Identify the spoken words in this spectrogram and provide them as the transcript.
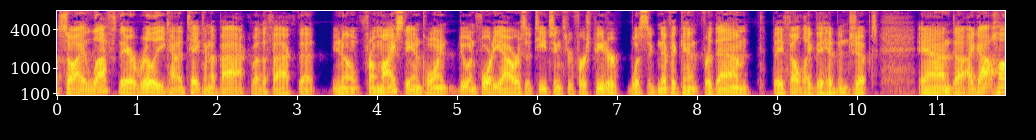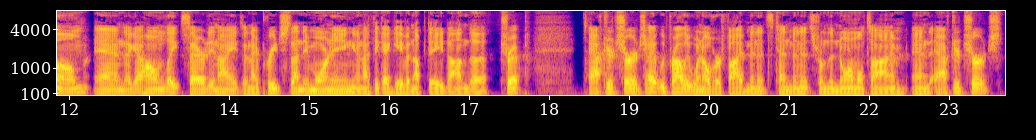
So I left there really kind of taken aback by the fact that you know, from my standpoint, doing 40 hours of teaching through First Peter was significant for them. They felt like they had been gypped. And uh, I got home and I got home late Saturday night and I preached Sunday morning. And I think I gave an update on the trip after church. I, we probably went over five minutes, 10 minutes from the normal time. And after church,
